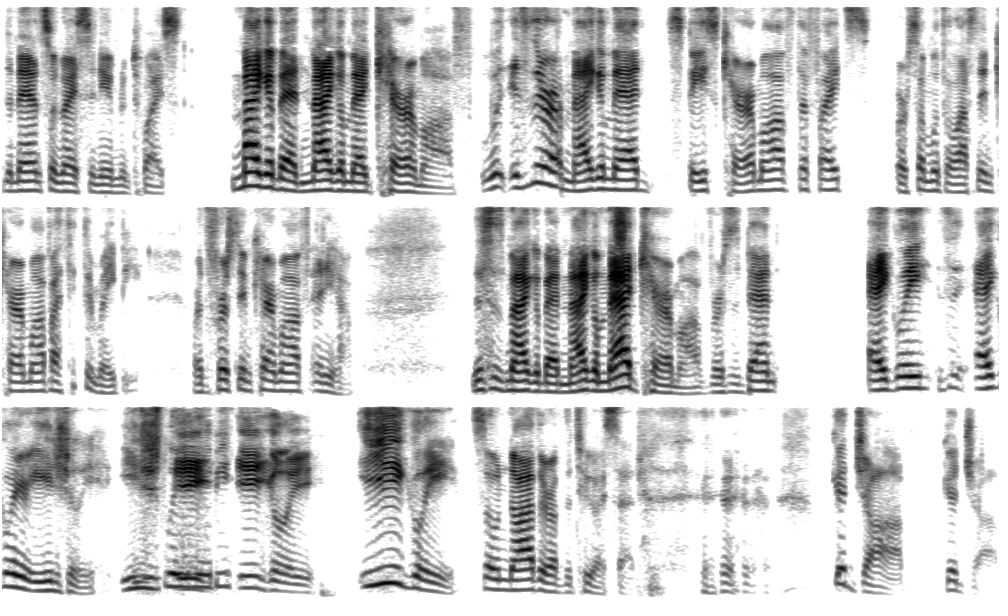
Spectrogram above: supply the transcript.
the man so nice to name him twice. Magomed Magomed Karamov. Is there a Magomed space Karamov that fights, or someone with the last name Karamov? I think there might be, or the first name Karamov. Anyhow, this is Magomed Magomed Karamov versus Ben Egley. Is it Egley or Eagley? Eagley E- maybe. Eagly. Eagley. So neither of the two I said. Good job. Good job.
